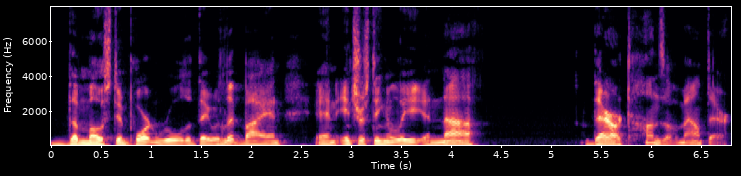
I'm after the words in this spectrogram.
the most important rule that they would live by. And, and interestingly enough, there are tons of them out there.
